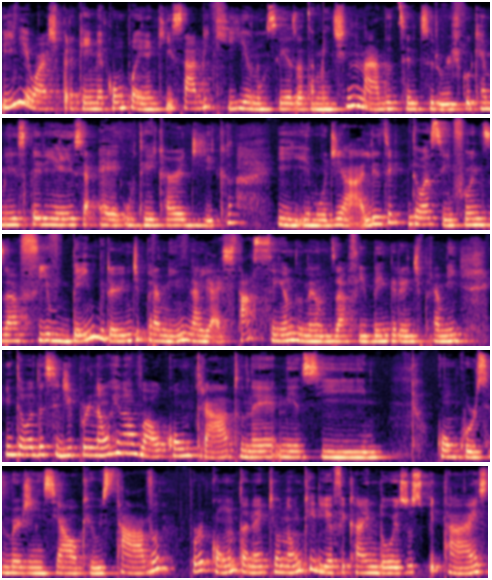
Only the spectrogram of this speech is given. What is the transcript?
E eu acho para quem me acompanha aqui sabe que eu não sei exatamente nada de centro cirúrgico, que a minha experiência é UTI cardíaca e hemodiálise. Então, assim, foi um desafio bem grande para mim. Aliás, está sendo, né, um desafio bem grande para mim. Então, eu decidi por não renovar o contrato, né, nesse concurso emergencial que eu estava, por conta, né, que eu não queria ficar em dois hospitais,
